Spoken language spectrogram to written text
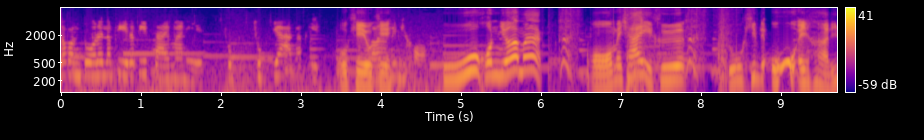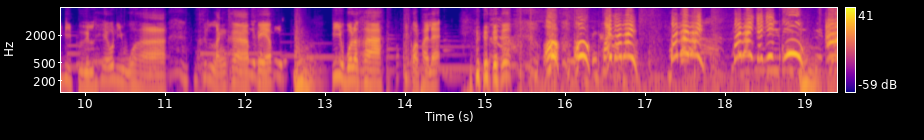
ระวังตัวเลยนะพี่ถ้าพี่ตายมานี่ชุบชุบยากนะพี่โอเค โอเคไม่มีของโอ้คนเยอะมาก โอ้ไม่ใช่คือดูคลิปเดียโอ้ไอหานี่มีปืนแล้วนี่ว่าขึ้นหลังคาแป๊บพี่อยู่บนหลังคาพี่ปลอดภัยแล้ว โอ้โอไปไปไปไปไปไปไม่อย่ายิงกูอ้า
